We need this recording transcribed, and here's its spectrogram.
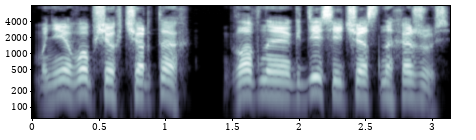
Мне в общих чертах. Главное, где сейчас нахожусь.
